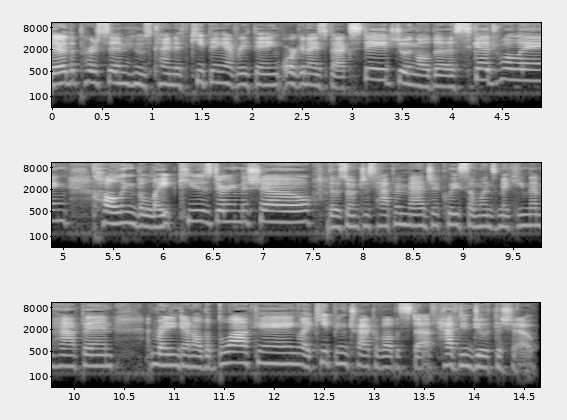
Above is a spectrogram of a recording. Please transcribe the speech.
they're the person who's kind of keeping everything organized backstage, doing all the scheduling, calling the light cues during the show. Those don't just happen magically, someone's making them happen, writing down all the blocking, like keeping track of all the stuff having to do with the show.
